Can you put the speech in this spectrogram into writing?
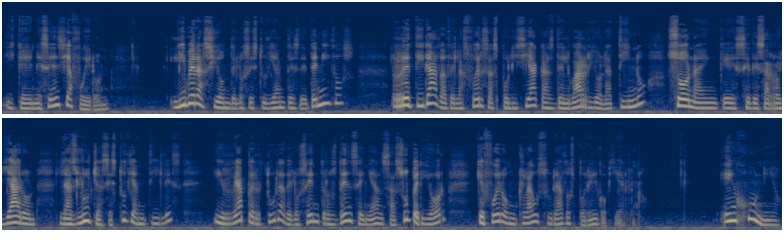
y que en esencia fueron liberación de los estudiantes detenidos, retirada de las fuerzas policíacas del barrio latino, zona en que se desarrollaron las luchas estudiantiles, y reapertura de los centros de enseñanza superior que fueron clausurados por el gobierno. En junio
